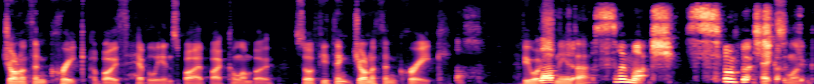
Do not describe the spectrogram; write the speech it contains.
Jonathan Creek are both heavily inspired by Columbo. So if you think Jonathan Creek, have you watched any of that? so much, so much. Excellent.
